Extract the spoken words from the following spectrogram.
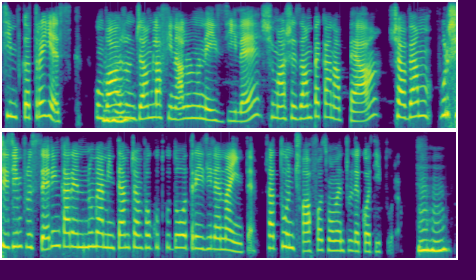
simt că trăiesc. Cumva uh-huh. ajungeam la finalul unei zile și mă așezam pe canapea și aveam pur și simplu seri în care nu mi-aminteam ce am făcut cu două, trei zile înainte. Și atunci a fost momentul de cotitură. Uh-huh.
